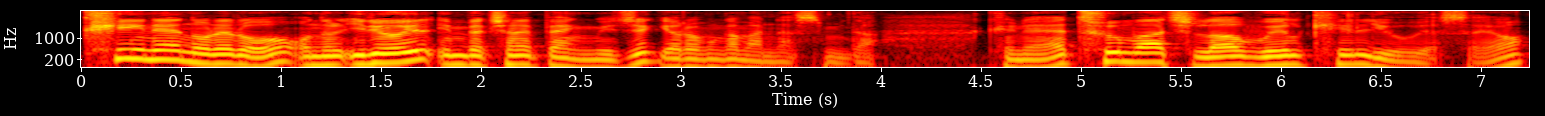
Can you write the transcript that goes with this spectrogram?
퀸의 노래로 오늘 일요일 임백천의 백뮤직 여러분과 만났습니다. 퀸의 Too Much Love Will Kill You 였어요.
